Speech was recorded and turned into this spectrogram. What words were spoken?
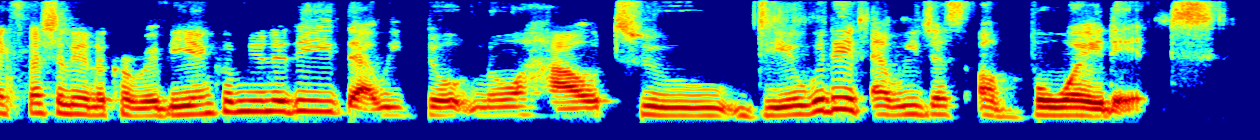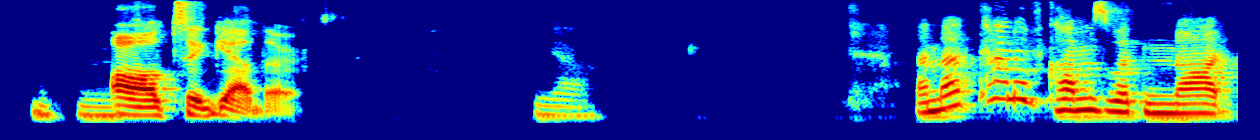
especially in the caribbean community that we don't know how to deal with it and we just avoid it mm-hmm. altogether yeah and that kind of comes with not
